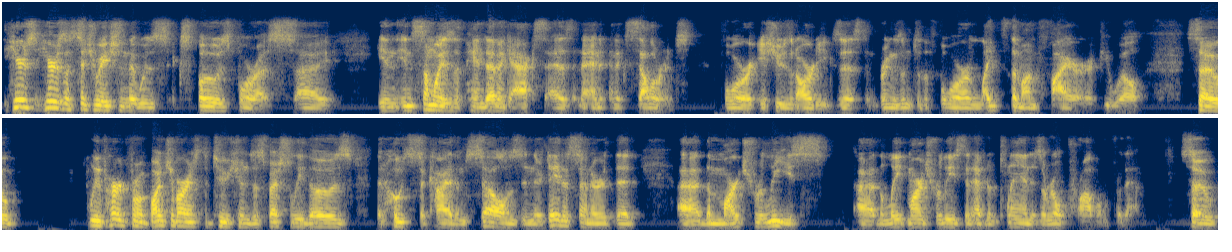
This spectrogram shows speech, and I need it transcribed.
here's here's a situation that was exposed for us. Uh, in in some ways, the pandemic acts as an, an accelerant for issues that already exist and brings them to the fore, lights them on fire, if you will. So we've heard from a bunch of our institutions, especially those that host Sakai themselves in their data center, that uh, the March release, uh, the late March release that had been planned is a real problem for them. So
